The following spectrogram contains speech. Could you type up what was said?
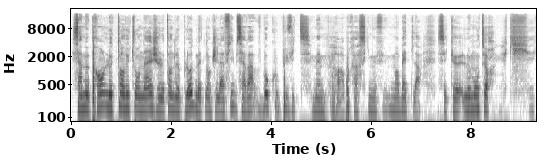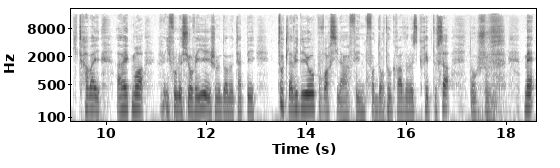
ça me prend le temps du tournage, le temps de l'upload. Maintenant que j'ai la fibre, ça va beaucoup plus vite. Même après, ce qui m'embête là, c'est que le monteur qui, travaille avec moi, il faut le surveiller et je dois me taper toute la vidéo pour voir s'il a fait une faute d'orthographe dans le script, tout ça. Donc je... Mais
